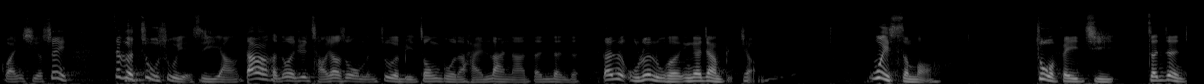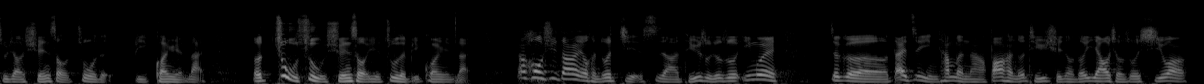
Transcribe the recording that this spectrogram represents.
关系哦，所以。这个住宿也是一样，当然很多人去嘲笑说我们住的比中国的还烂啊等等的，但是无论如何应该这样比较，为什么坐飞机真正主角选手坐的比官员烂，而住宿选手也住的比官员烂？那后续当然有很多解释啊，体育署就说因为。这个戴志颖他们啊，包括很多体育选手都要求说，希望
